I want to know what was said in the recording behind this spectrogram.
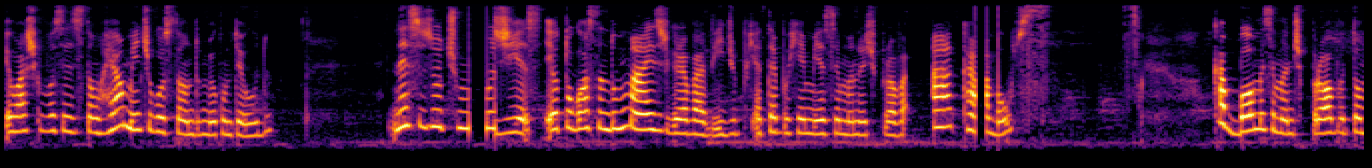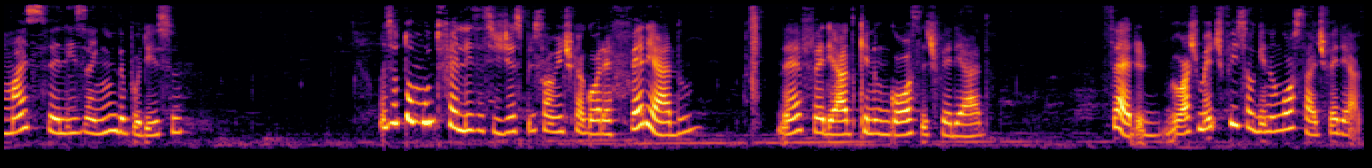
eu acho que vocês estão realmente gostando do meu conteúdo. Nesses últimos dias eu tô gostando mais de gravar vídeo, até porque minha semana de prova acabou. Acabou minha semana de prova, eu tô mais feliz ainda por isso. Mas eu tô muito feliz esses dias, principalmente que agora é feriado, né? Feriado, quem não gosta de feriado. Sério, eu acho meio difícil alguém não gostar de feriado.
